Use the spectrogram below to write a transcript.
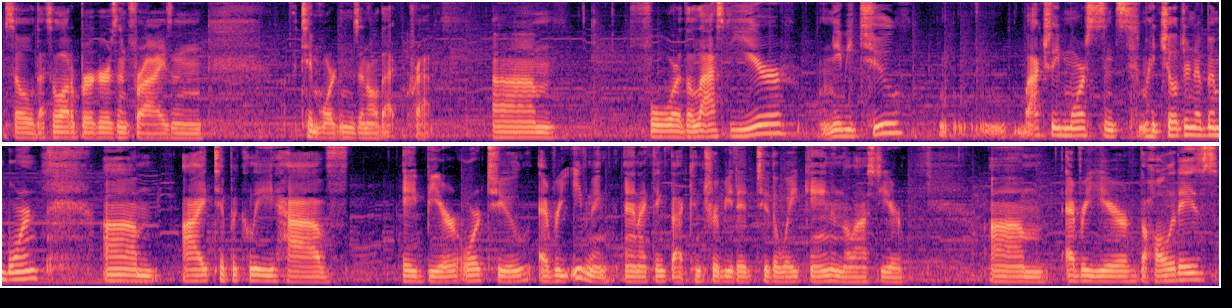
so that's a lot of burgers and fries and Tim Hortons and all that crap. Um, for the last year, maybe two, actually more since my children have been born, um, I typically have a beer or two every evening, and I think that contributed to the weight gain in the last year. Um, every year, the holidays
